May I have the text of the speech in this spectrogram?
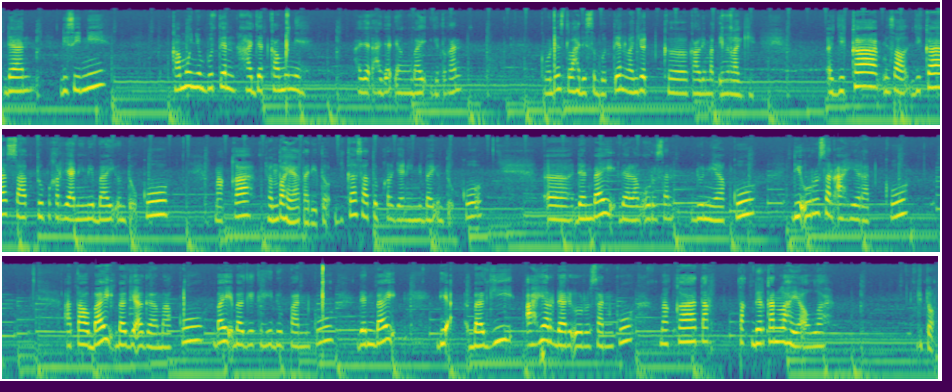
Dan di sini kamu nyebutin hajat kamu nih Hajat-hajat yang baik gitu kan. Kemudian setelah disebutin lanjut ke kalimat ini lagi. Eh, Jika misal jika satu pekerjaan ini baik untukku maka contoh ya tadi tuh, jika satu pekerjaan ini baik untukku uh, dan baik dalam urusan duniaku, di urusan akhiratku, atau baik bagi agamaku, baik bagi kehidupanku, dan baik di bagi akhir dari urusanku, maka tak, takdirkanlah ya Allah. Gitu.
